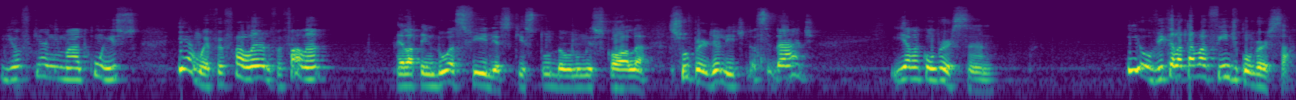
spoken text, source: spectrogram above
E eu fiquei animado com isso. E a mãe foi falando, foi falando. Ela tem duas filhas que estudam numa escola super de elite da cidade. E ela conversando. E eu vi que ela estava afim de conversar.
